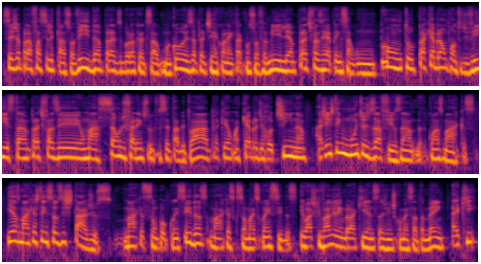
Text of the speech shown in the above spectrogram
seja para facilitar a sua vida, para desburocratizar alguma coisa, para te reconectar com sua família, para te fazer repensar algum ponto, para quebrar um ponto de vista, para te fazer uma ação diferente do que você está habituado, para que uma quebra de rotina. A gente tem muitos desafios na, com as marcas. E as marcas têm seus estágios. Marcas que são pouco conhecidas, marcas que são mais conhecidas. Eu acho que vale lembrar aqui antes da gente começar também é que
